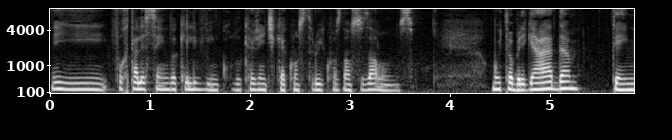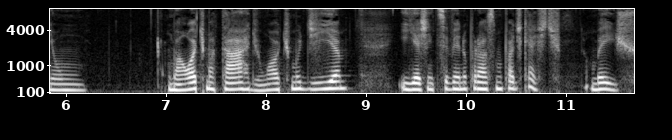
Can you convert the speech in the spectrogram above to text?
e fortalecendo aquele vínculo que a gente quer construir com os nossos alunos. Muito obrigada, tenham uma ótima tarde, um ótimo dia e a gente se vê no próximo podcast. Um beijo.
